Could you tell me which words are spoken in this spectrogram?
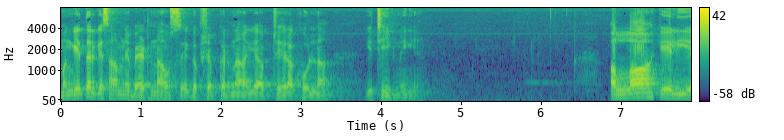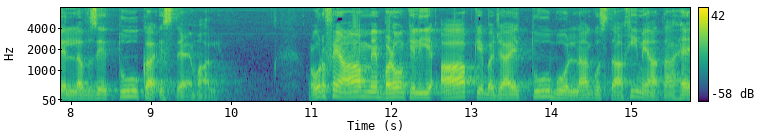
منگیتر کے سامنے بیٹھنا اس سے گپ شپ کرنا یا چہرہ کھولنا یہ ٹھیک نہیں ہے اللہ کے لیے لفظ تو کا استعمال عرف عام میں بڑوں کے لیے آپ کے بجائے تو بولنا گستاخی میں آتا ہے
